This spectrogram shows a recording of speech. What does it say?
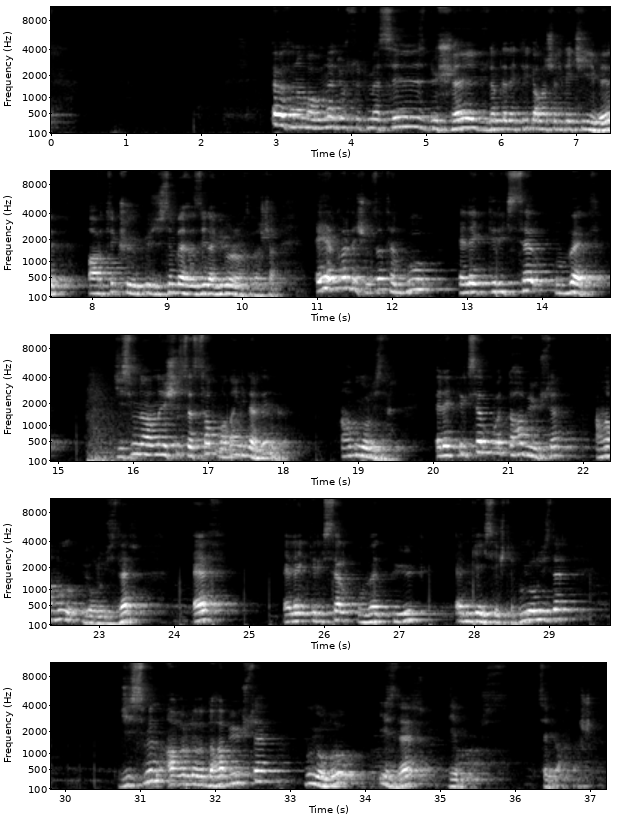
Evet anam babam ne diyor? Sürtmesiz, düşey, düzlemde elektrik alan şekildeki gibi artı küçüklü cisim ve hızıyla giriyor arkadaşlar. Eğer kardeşim zaten bu elektriksel kuvvet cismin eşitse sapmadan gider değil mi? Aha bu yolu izler. Elektriksel kuvvet daha büyükse aha bu yolu izler. F elektriksel kuvvet büyük mg ise işte bu yolu izler. Cismin ağırlığı daha büyükse bu yolu izler diyebiliriz sevgili arkadaşlar.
